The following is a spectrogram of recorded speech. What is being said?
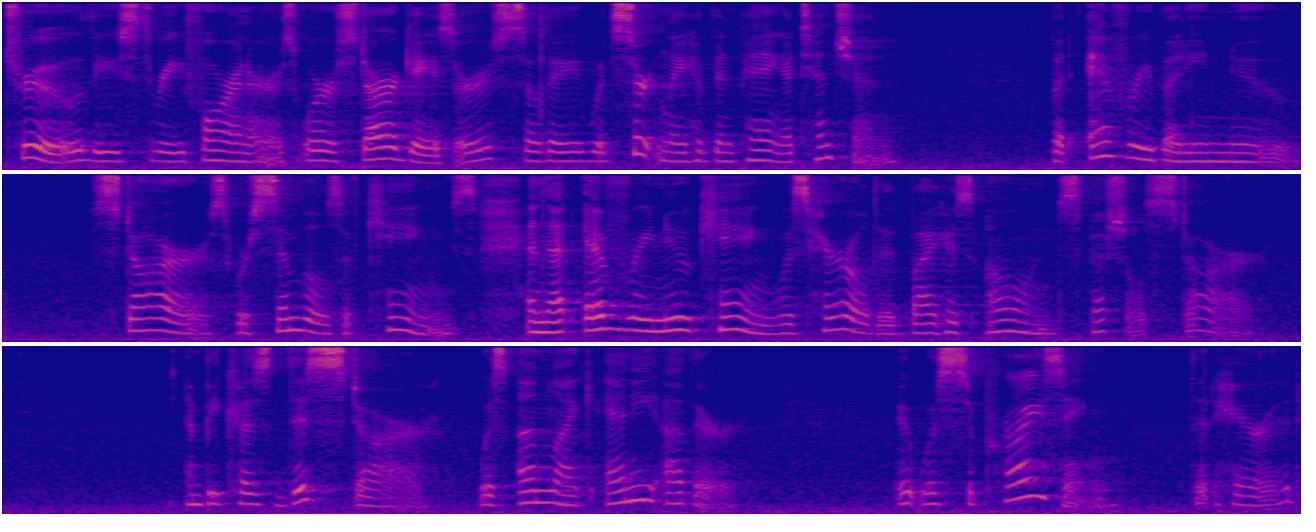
True, these three foreigners were stargazers, so they would certainly have been paying attention. But everybody knew stars were symbols of kings, and that every new king was heralded by his own special star. And because this star was unlike any other, it was surprising that Herod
